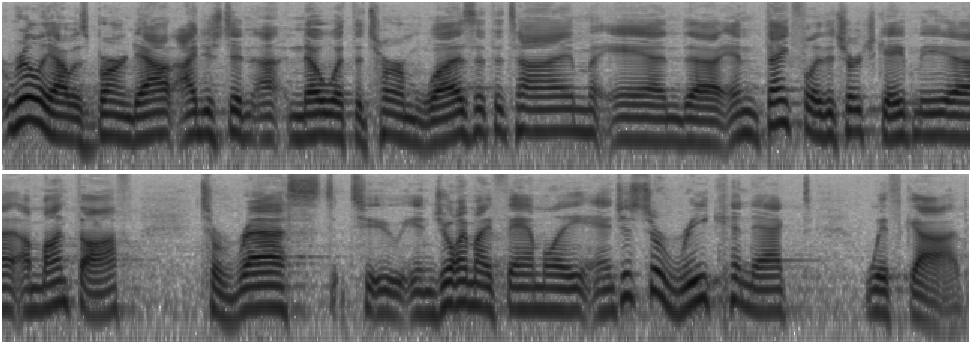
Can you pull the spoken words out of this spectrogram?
Really, I was burned out. I just didn't uh, know what the term was at the time. And, uh, and thankfully, the church gave me a, a month off to rest, to enjoy my family, and just to reconnect with God.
